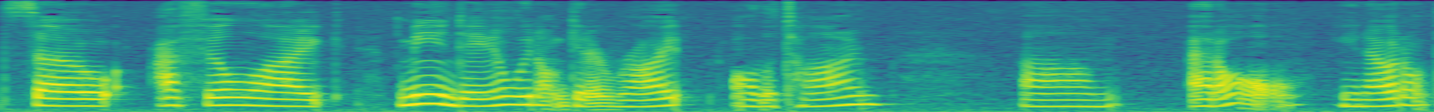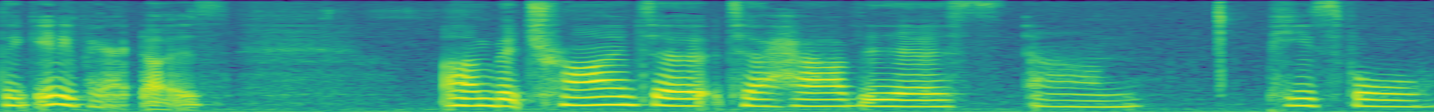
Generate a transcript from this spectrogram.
So i feel like me and daniel we don't get it right all the time um, at all you know? I don't think any parent does. Um, but trying to to have this um, peaceful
